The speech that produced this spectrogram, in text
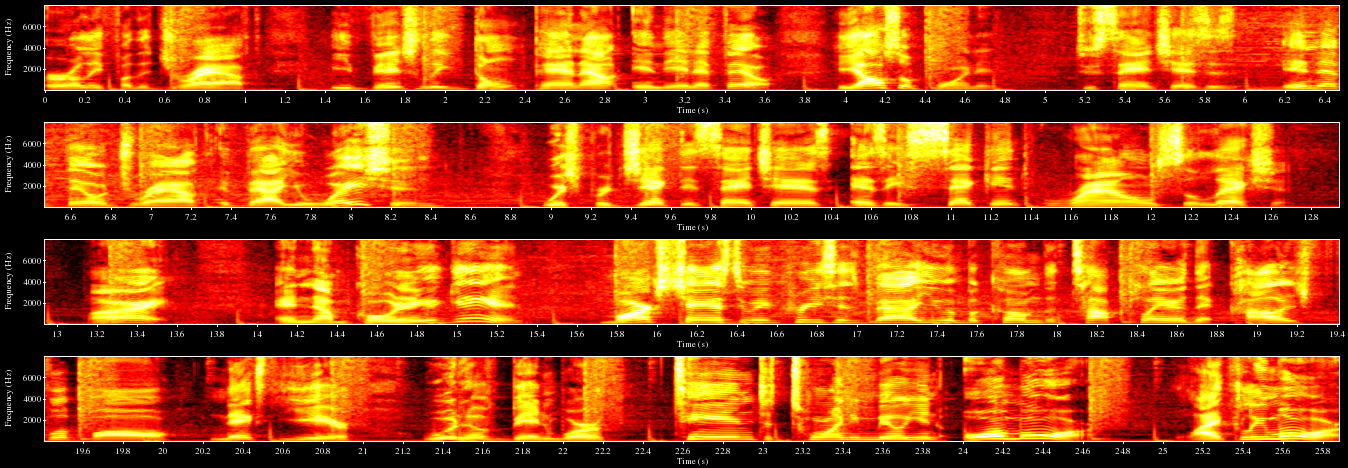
early for the draft eventually don't pan out in the NFL. He also pointed to Sanchez's NFL draft evaluation which projected Sanchez as a second round selection. All right. And I'm quoting again. Mark's chance to increase his value and become the top player that college football next year would have been worth 10 to 20 million or more. Likely more,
